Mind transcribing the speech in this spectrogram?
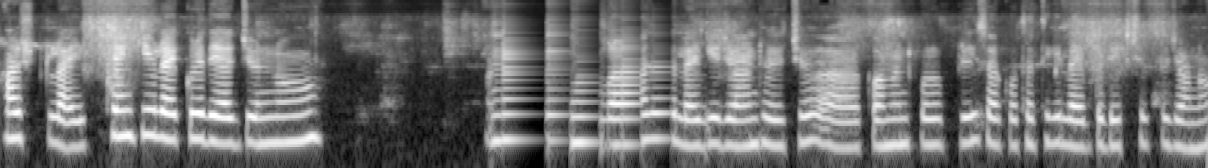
First like thank you like করে দেওয়ার জন্য। লাইভে জয়েন্ট হয়েছো, আর কমেন্ট করো প্লিজ আর কোথা থেকে লাইভটা দেখছ একটু জানো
